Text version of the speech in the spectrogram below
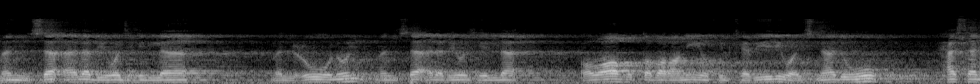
من سأل بوجه الله. ملعون من سأل بوجه الله. رواه الطبراني في الكبير وإسناده حسن.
